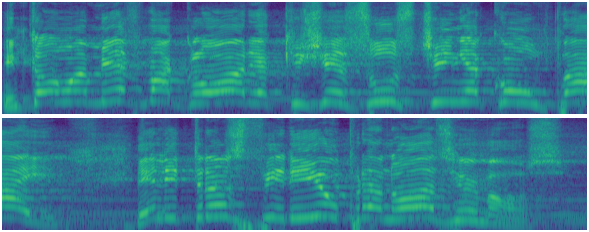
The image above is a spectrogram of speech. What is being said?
Então a mesma glória que Jesus tinha com o Pai, Ele transferiu para nós, irmãos.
